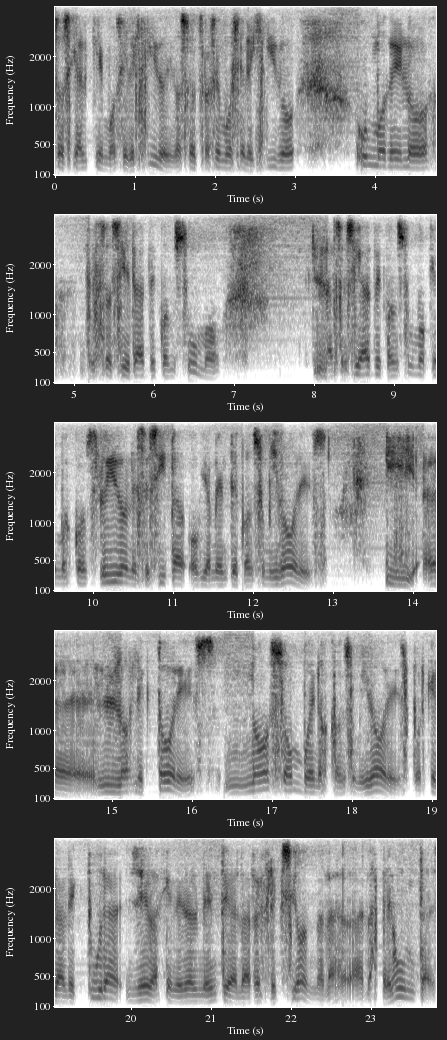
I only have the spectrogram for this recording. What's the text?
social que hemos elegido y nosotros hemos elegido un modelo de sociedad de consumo. La sociedad de consumo que hemos construido necesita obviamente consumidores y eh, los lectores no son buenos consumidores porque la lectura lleva generalmente a la reflexión, a, a las preguntas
